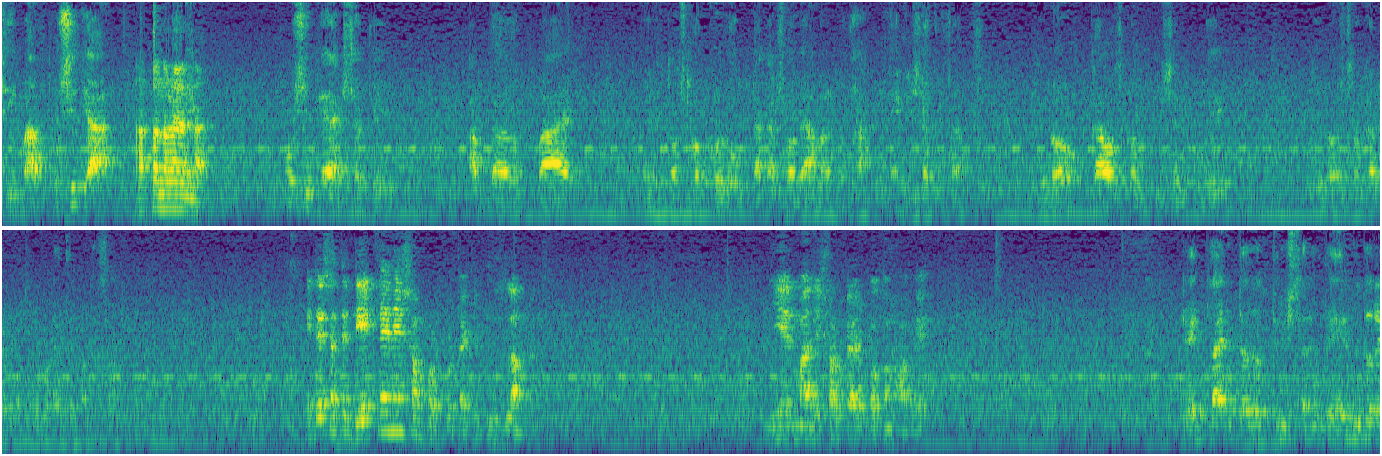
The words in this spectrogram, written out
থিম আর প্রশিকা। আপনার না? প্রশিকা একসাথে আপনার প্রায় দশ লক্ষ লোক টাকা শহরে আনার কথা একই সাথে কাগজ কম্পিটিশন করে সরকারের পারে স্যার এটার সাথে ডেডলাইনের সম্পর্কটা কি? বুঝলাম না। মাঝে সরকারের পতন হবে। ডেড লাইনটা তো তিরিশ তারিখ এর ভিতরে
